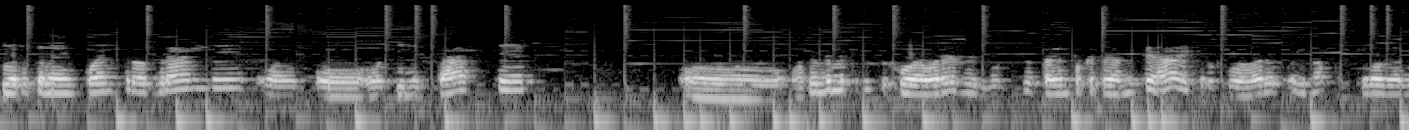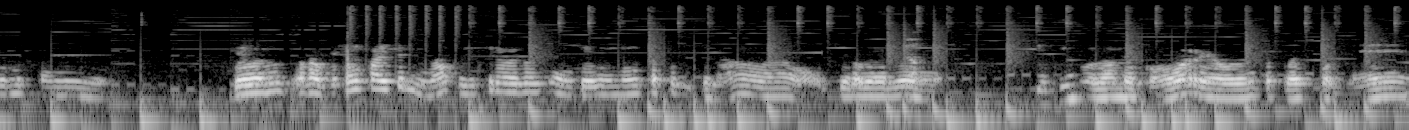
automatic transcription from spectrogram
si vas a tener encuentros grandes o, o, o tienes caster o, o simplemente si tus jugadores les gusta también porque te dan ansiedad de que los jugadores, oye, no, pues quiero ver dónde quiero ver, o sea, aunque sea un fighter, no, pues yo quiero ver en qué dónde está posicionado, o quiero ver o dónde corre, o dónde se puede esconder,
